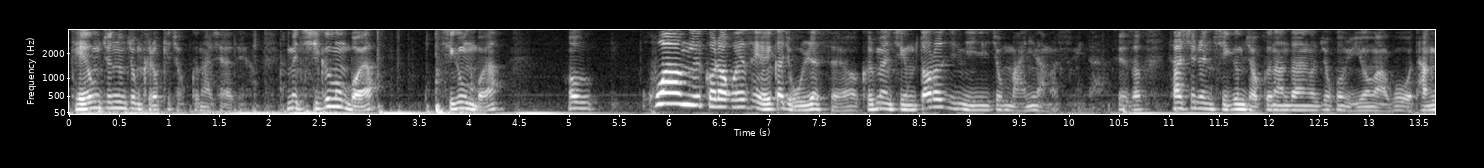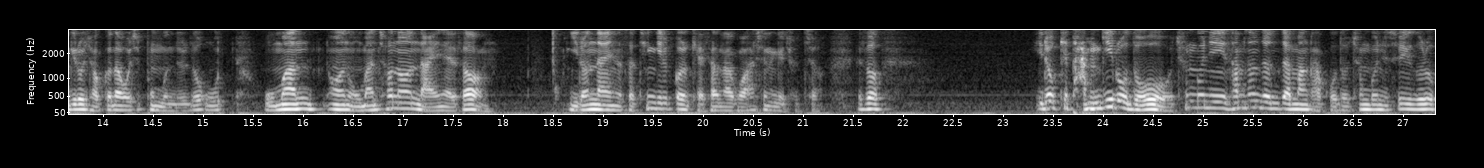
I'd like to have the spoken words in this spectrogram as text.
대형주는 좀 그렇게 접근하셔야 돼요. 그러면 지금은 뭐야? 지금은 뭐야? 어, 호황일 거라고 해서 여기까지 올렸어요. 그러면 지금 떨어진 일이 좀 많이 남았습니다. 그래서 사실은 지금 접근한다는 건 조금 위험하고 단기로 접근하고 싶은 분들도 5, 5만 원, 5만 천 원 라인에서 이런 라인에서 튕길 걸 계산하고 하시는 게 좋죠. 그래서 이렇게 단기로도 충분히 삼성전자만 갖고도 충분히 수익을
